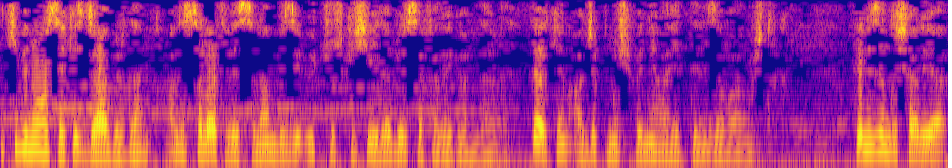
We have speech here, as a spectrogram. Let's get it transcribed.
2018 Cabir'den Aleyhisselatü Vesselam bizi 300 kişiyle bir sefere gönderdi. Derken acıkmış ve nihayet denize varmıştık. Denizin dışarıya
